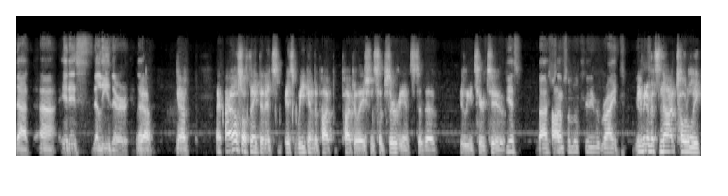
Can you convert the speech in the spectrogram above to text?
that uh, it is the leader. Yeah, yeah. I- also think that it's it's weakened the pop, population subservience to the elites here too. Yes, that's Um, absolutely right. Even if it's not totally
